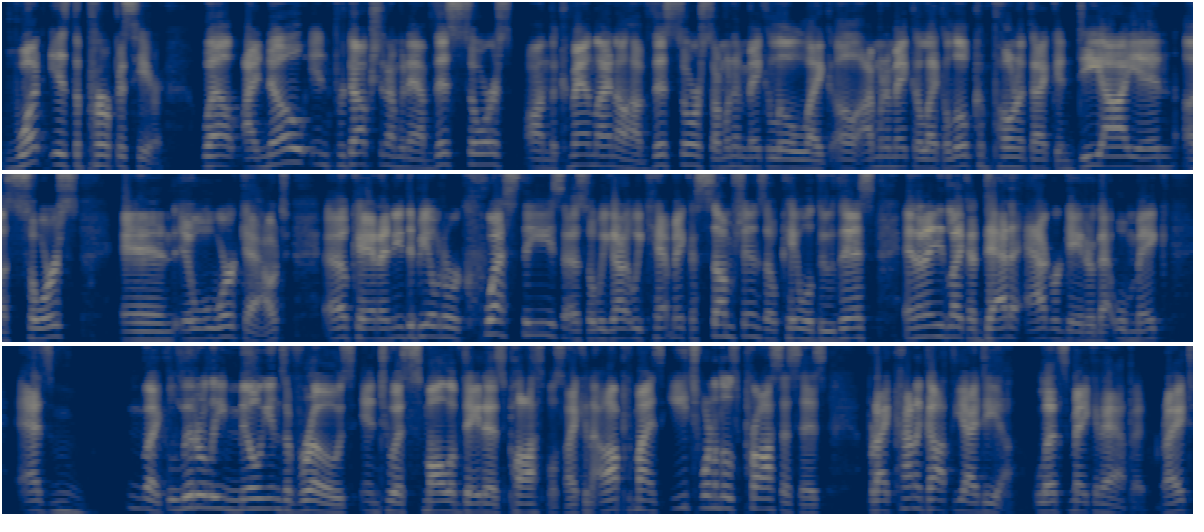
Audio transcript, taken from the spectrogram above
what is the purpose here? well, I know in production I'm going to have this source on the command line. I'll have this source. So I'm going to make a little like oh, I'm going to make a like a little component that I can di in a source and it will work out. Okay, and I need to be able to request these. Uh, so we got we can't make assumptions. Okay, we'll do this. And then I need like a data aggregator that will make as like literally millions of rows into as small of data as possible. So I can optimize each one of those processes, but I kind of got the idea. Let's make it happen, right?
